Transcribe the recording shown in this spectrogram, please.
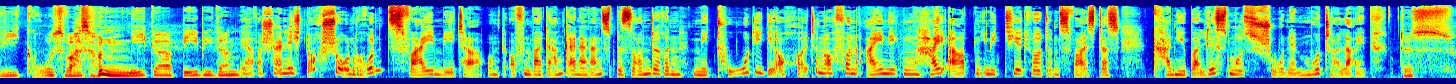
wie groß war so ein Mega-Baby dann? Ja, wahrscheinlich doch schon rund zwei drei Meter und offenbar dank einer ganz besonderen Methode, die auch heute noch von einigen Haiarten imitiert wird. Und zwar ist das Kannibalismus schon im Mutterleib. Das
